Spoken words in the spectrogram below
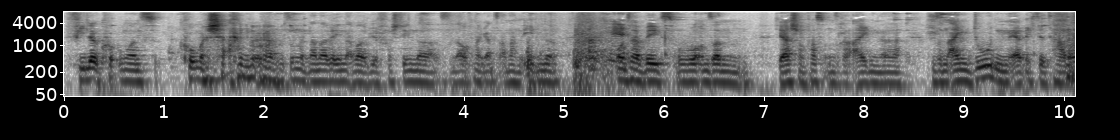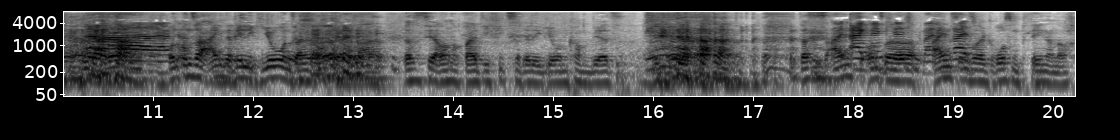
viele gucken uns komisch an, wenn wir so miteinander reden, aber wir verstehen da, sind auf einer ganz anderen Ebene Okay. unterwegs, wo wir unseren, ja schon fast unsere eigene, unseren eigenen Duden errichtet haben. Ja, ja, Und unsere eigene Religion, sagen wir auch gerne mal. Dass es ja auch noch bald die Vizenreligion kommen wird. Das ist eins, unserer, eins unserer großen Pläne noch.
